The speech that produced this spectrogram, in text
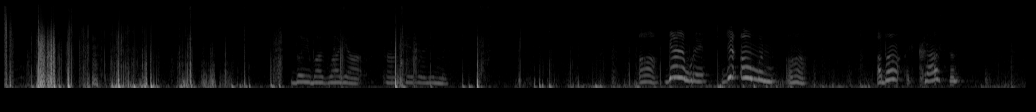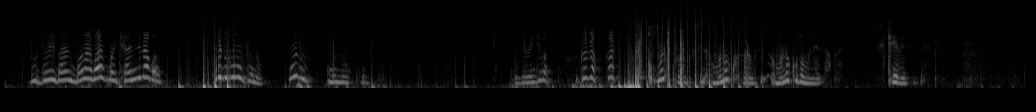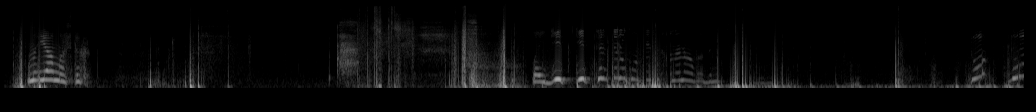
Dayı bak var ya sana bir şey söyleyeyim mi? Aa gel buraya. Gel aman. Aha. Adam kralsın. Dur dayı ben bana basma kendine bas. Hadi durun sana. Hadi. Aman okul. Bezemenge bak. Kaç kaç kaç. Aman koyarım seni. Aman koyarım seni. Aman kodumun evladı. Sikerim seni. Buna iyi anlaştık. Dayı git git tır tır o kompetin ananı avradını Do do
